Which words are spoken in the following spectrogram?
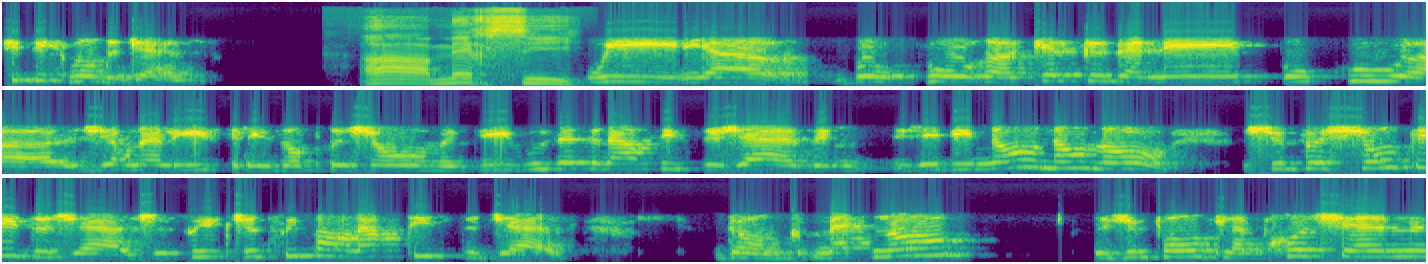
typiquement de jazz. Ah, merci. Oui, il y a pour, pour, euh, quelques années, beaucoup euh, journalistes et les autres gens me disent vous êtes un artiste de jazz. Et j'ai dit non, non, non, je peux chanter de jazz. Je suis, je ne suis pas un artiste de jazz. Donc maintenant, je pense la prochaine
